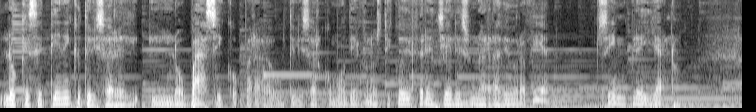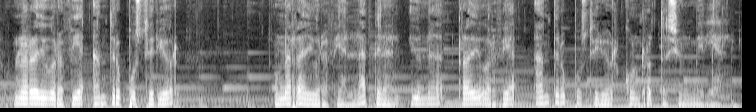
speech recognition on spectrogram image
Lo que se tiene que utilizar, lo básico para utilizar como diagnóstico diferencial es una radiografía, simple y llano. Una radiografía anteroposterior, una radiografía lateral y una radiografía anteroposterior con rotación medial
